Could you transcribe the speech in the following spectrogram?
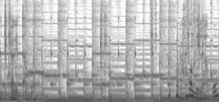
어떻게 하겠다고? 뭘 하고 밀라고?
